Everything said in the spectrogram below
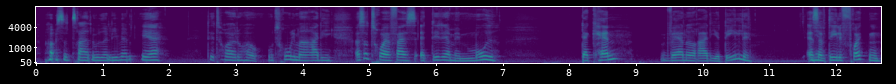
og så træde det ud alligevel. Ja, det tror jeg, du har utrolig meget ret i. Og så tror jeg faktisk, at det der med mod, der kan være noget ret i at dele det. Altså Ja. dele frygten,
